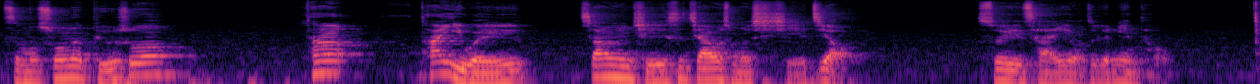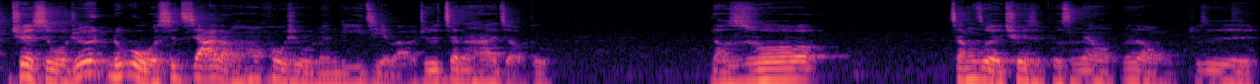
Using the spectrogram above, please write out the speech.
怎么说呢？比如说，他他以为张云其实是加入什么邪教，所以才有这个念头。确实，我觉得如果我是家长的话，或许我能理解吧。就是站在他的角度，老实说，张志伟确实不是那种那种就是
